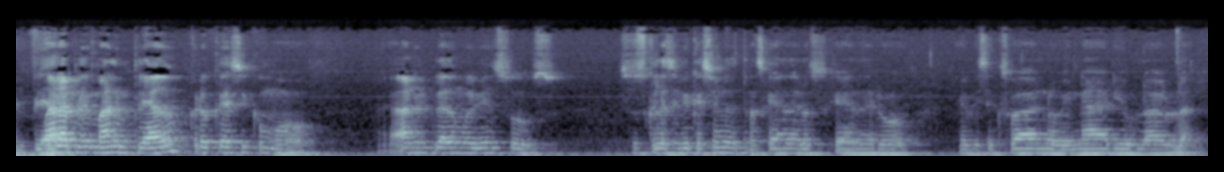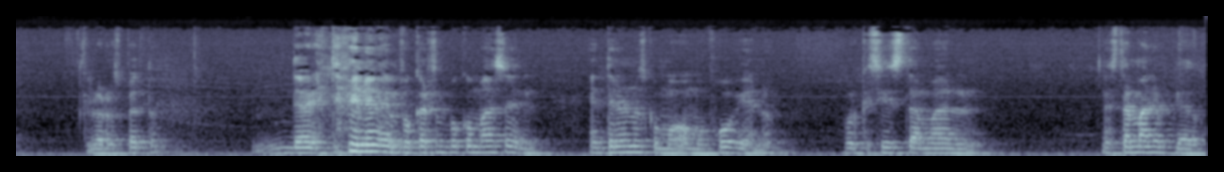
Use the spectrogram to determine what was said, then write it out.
Empleado. mal, mal empleado. Creo que así como han empleado muy bien sus, sus clasificaciones de transgénero, género, bisexual, no binario, bla, bla, que lo respeto, debería también enfocarse un poco más en, en términos como homofobia, ¿no? Porque sí está mal, está mal empleado.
